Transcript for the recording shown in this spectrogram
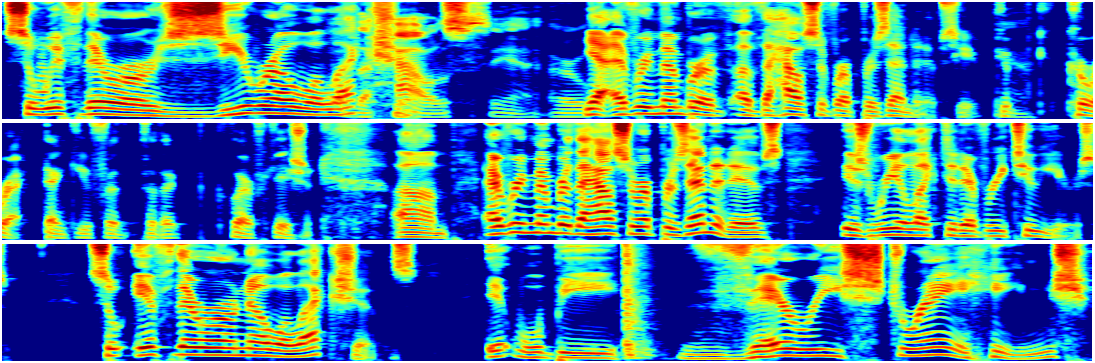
So if there are zero elections, the House, yeah, or- yeah, every member of, of the House of Representatives. You, c- Correct. Thank you for, for the clarification. Um, every member of the House of Representatives is reelected every two years. So if there are no elections, it will be very strange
